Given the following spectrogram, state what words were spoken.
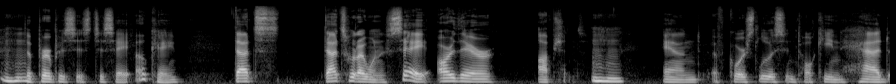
The purpose is to say, okay, that's, that's what I want to say. Are there options? And of course, Lewis and Tolkien had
